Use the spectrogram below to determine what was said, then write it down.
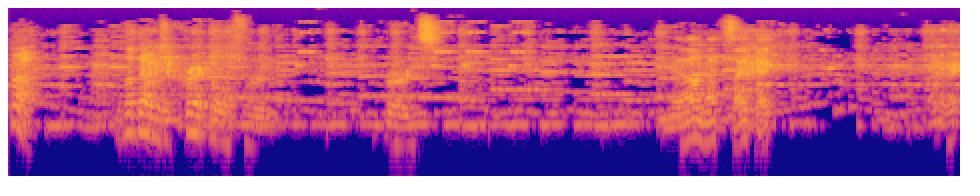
Huh. I thought that was a critical for birds. No, not psychic. Alright.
